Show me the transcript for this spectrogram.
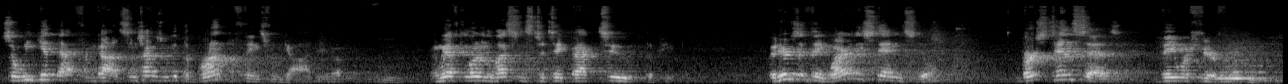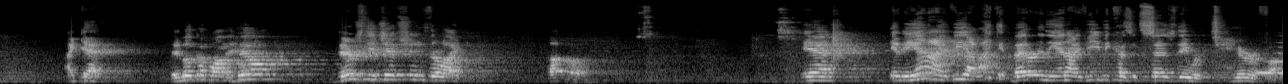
So we get that from God. Sometimes we get the brunt of things from God. Mm-hmm. And we have to learn the lessons to take back to the people. But here's the thing why are they standing still? Verse 10 says, they were fearful. I get it. They look up on the hill, there's the Egyptians, they're like, uh oh. And in the NIV, I like it better in the NIV because it says they were terrified.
